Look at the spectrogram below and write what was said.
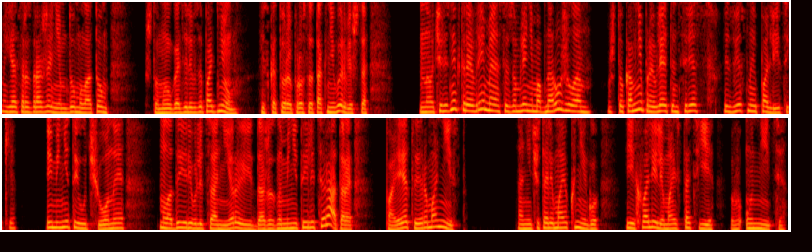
Я с раздражением думала о том, что мы угодили в западню, из которой просто так не вырвешься, но через некоторое время с изумлением обнаружила, что ко мне проявляют интерес известные политики, именитые ученые, молодые революционеры и даже знаменитые литераторы, поэты и романист. Они читали мою книгу и хвалили мои статьи в «Уните».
